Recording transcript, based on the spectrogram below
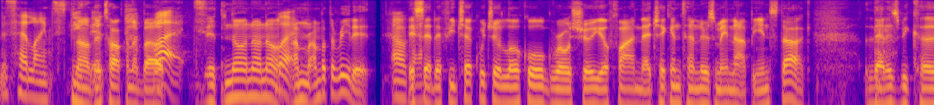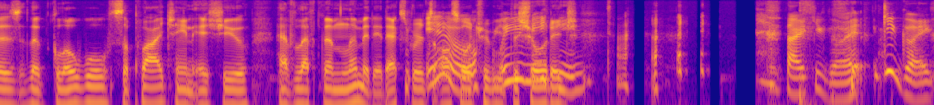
This headline's stupid. No, they're talking about But it. No, no, no. I'm, I'm about to read it. okay. They said if you check with your local grocer, you'll find that chicken tenders may not be in stock. That is because the global supply chain issue have left them limited. Experts also attribute the shortage. Sorry, keep going. Keep going.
